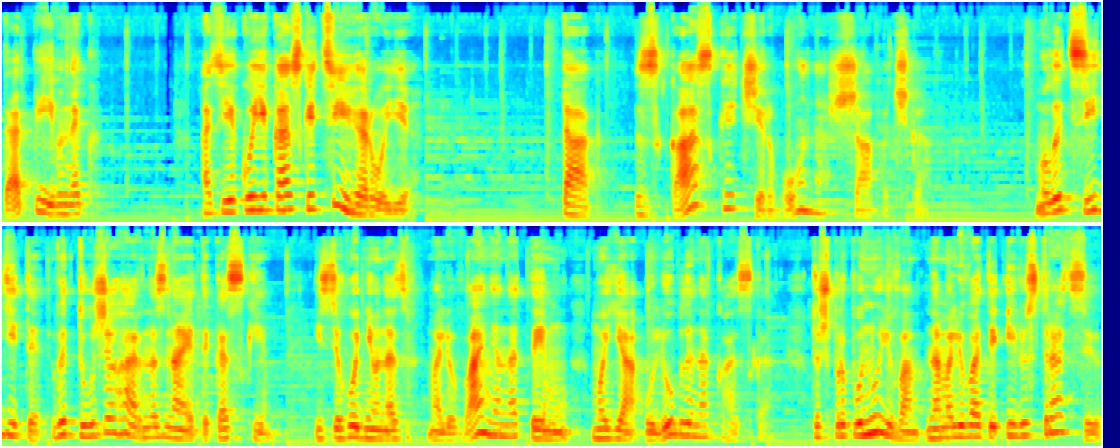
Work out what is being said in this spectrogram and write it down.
та півник. А з якої казки ці герої? Так, з казки Червона шапочка. Молодці діти, ви дуже гарно знаєте казки. І сьогодні у нас малювання на тему Моя улюблена казка. Тож пропоную вам намалювати ілюстрацію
